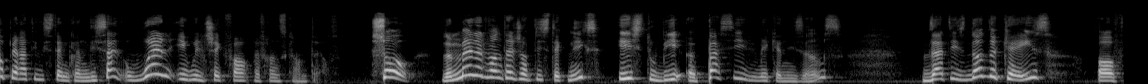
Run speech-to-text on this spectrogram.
operating system can decide when it will check for reference counters. So the main advantage of these techniques is to be a passive mechanisms. That is not the case of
